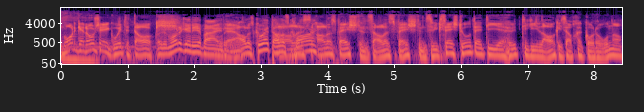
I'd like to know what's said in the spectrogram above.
Morgen, Roger, guten Tag. Guten Morgen, ihr beiden. Alles gut, alles, alles klar? Alles bestens, alles bestens. Wie siehst du denn die heutige Lage in Sachen Corona?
